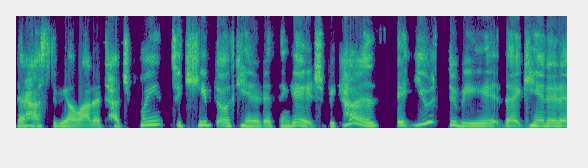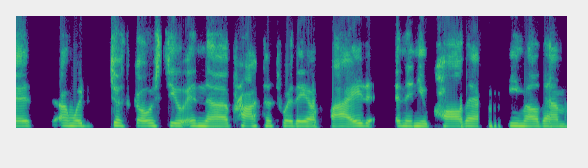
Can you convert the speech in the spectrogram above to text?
There has to be a lot of touch points to keep those candidates engaged because it used to be that candidates um, would just ghost you in the process where they applied and then you call them, email them,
